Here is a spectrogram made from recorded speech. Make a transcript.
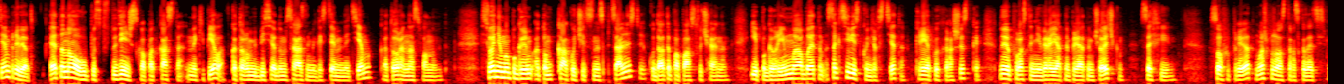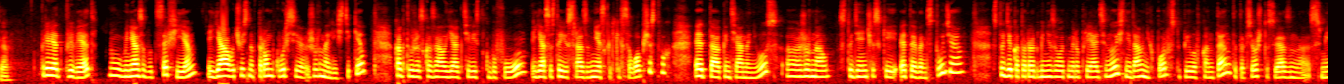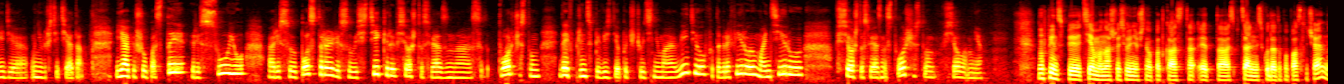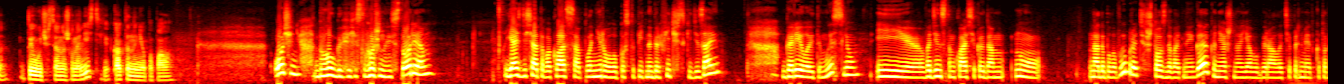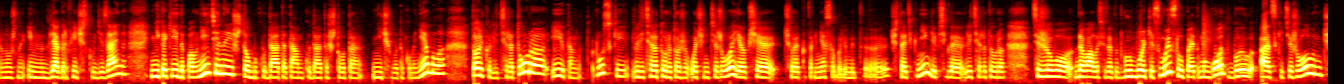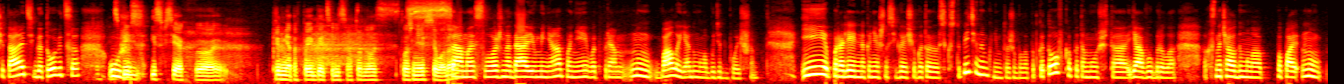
Всем привет! Это новый выпуск студенческого подкаста «Накипело», в котором мы беседуем с разными гостями на темы, которые нас волнуют. Сегодня мы поговорим о том, как учиться на специальности, куда ты попал случайно. И поговорим мы об этом с активисткой университета, крепкой хорошисткой, ну и просто невероятно приятным человечком Софией. Софа, привет! Можешь, пожалуйста, рассказать о себе? Привет, привет. Ну, меня зовут София. Я учусь на втором курсе журналистики. Как ты уже сказал, я активистка БФУ. Я состою сразу в нескольких сообществах. Это Кантиана News, э, журнал студенческий. Это Event Studio, студия, которая организует мероприятия. Ну и с недавних пор вступила в контент. Это все, что связано с медиа университета. Я пишу посты, рисую, э, рисую постеры, рисую стикеры, все, что связано с творчеством. Да и, в принципе, везде по чуть-чуть снимаю видео, фотографирую, все, что связано с творчеством, все во мне. Ну, в принципе, тема нашего сегодняшнего подкаста – это специальность «Куда ты попал случайно?». Ты учишься на журналистике. Как ты на нее попала? Очень долгая и сложная история. Я с 10 класса планировала поступить на графический дизайн, горела этой мыслью. И в 11 классе, когда ну, надо было выбрать, что сдавать на ЕГЭ. Конечно, я выбирала те предметы, которые нужны именно для графического дизайна. Никакие дополнительные, чтобы куда-то там, куда-то что-то, ничего такого не было. Только литература и там русский. Литература тоже очень тяжело. Я вообще человек, который не особо любит э, читать книги. Всегда литература тяжело давалась вот этот глубокий смысл, поэтому год был адски тяжелым. Читать, готовиться, ужас. Из всех э, предметов по ЕГЭ литература Сложнее всего, да? Самое сложное, да, и у меня по ней вот прям, ну, балла, я думала, будет больше. И параллельно, конечно, ЕГЭ еще готовилась к вступительным, к ним тоже была подготовка, потому что я выбрала, сначала думала попасть, ну,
